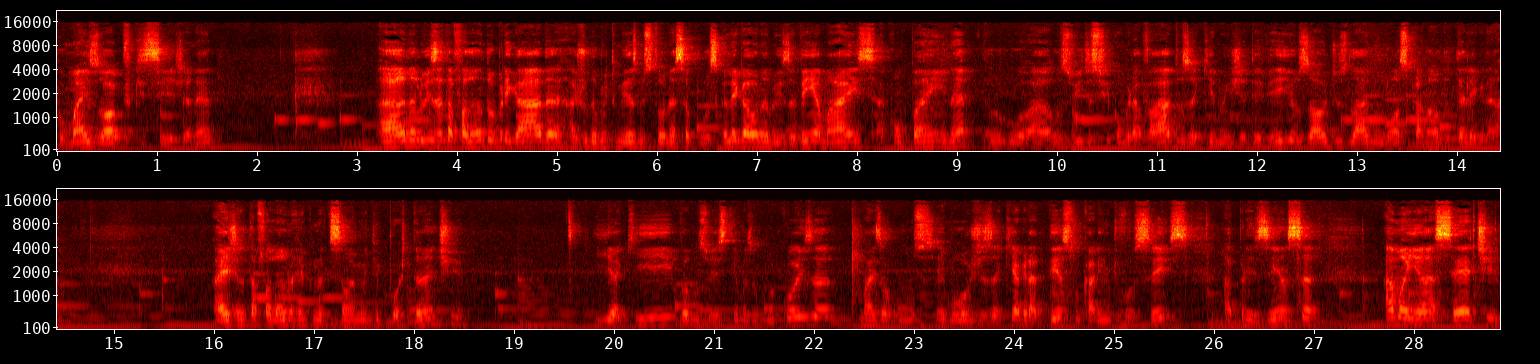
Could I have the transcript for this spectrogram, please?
por mais óbvio que seja, né? A Ana Luísa está falando, obrigada, ajuda muito mesmo, estou nessa busca. Legal, Ana Luísa, venha mais, acompanhe, né? O, a, os vídeos ficam gravados aqui no IGTV e os áudios lá no nosso canal do Telegram. A Edna está falando, reconexão é muito importante. E aqui, vamos ver se tem mais alguma coisa. Mais alguns emojis aqui. Agradeço o carinho de vocês, a presença. Amanhã às 7,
